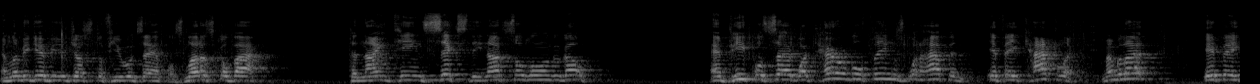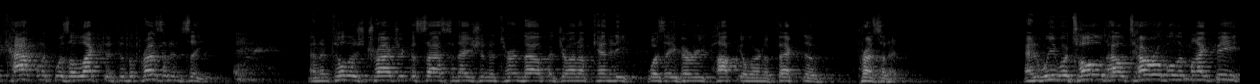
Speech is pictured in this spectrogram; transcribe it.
And let me give you just a few examples. Let us go back to 1960, not so long ago. And people said what terrible things would happen if a Catholic, remember that? If a Catholic was elected to the presidency. And until his tragic assassination, it turned out that John F. Kennedy was a very popular and effective president. And we were told how terrible it might be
